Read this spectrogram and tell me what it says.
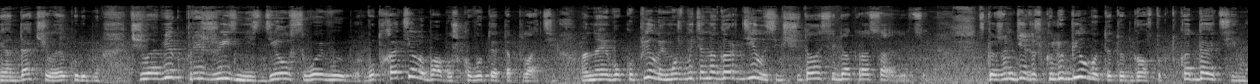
и отдать человеку любимую. Человек при жизни сделал свой выбор. Вот хотела бабушка вот это платье, она его купила, и, может быть, она гордилась и считала себя красавицей. Скажем, дедушка любил вот этот галстук, так отдайте ему.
